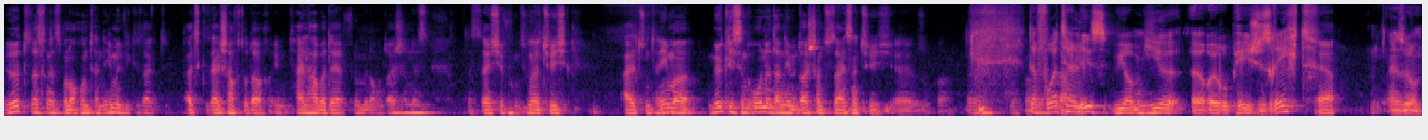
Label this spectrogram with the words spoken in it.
wird, dass man auch Unternehmen, wie gesagt, als Gesellschaft oder auch eben Teilhaber der Firmen auch in Deutschland ist, dass solche Funktionen natürlich als Unternehmer möglich sind, ohne dann eben in Deutschland zu sein, ist natürlich äh, super. Ne? Der Vorteil sagen. ist, wir haben hier äh, europäisches Recht. Ja. Also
